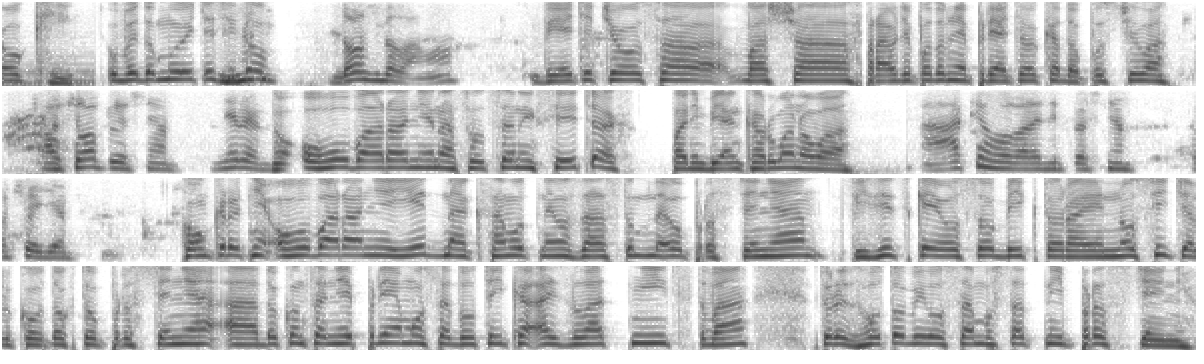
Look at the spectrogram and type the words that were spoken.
roky. Uvedomujete si to? Dosť veľa, no. Viete, čoho sa vaša pravdepodobne priateľka dopustila? A čo presne? Neviem. No ohováranie na sociálnych sieťach, pani Bianka Rumanová. A aké hovorenie presne? O čo ide? Konkrétne ohováranie jednak samotného zástupného prstenia, fyzickej osoby, ktorá je nositeľkou tohto prstenia a dokonca nepriamo sa dotýka aj zlatníctva, ktoré zhotovilo samostatný prsteň.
